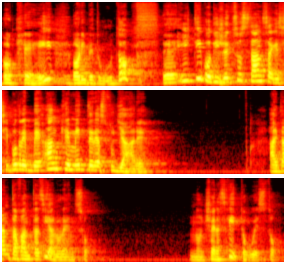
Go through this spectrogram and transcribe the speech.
Ok, ho ripetuto. Eh, il tipo dice in sostanza che si potrebbe anche mettere a studiare. Hai tanta fantasia, Lorenzo. Non c'era scritto questo.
